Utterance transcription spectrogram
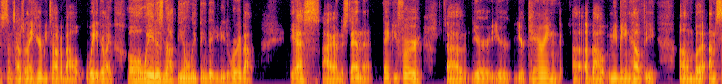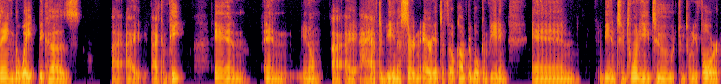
sometimes when they hear me talk about weight, they're like, oh, weight is not the only thing that you need to worry about. Yes, I understand that. Thank you for uh, your your your caring uh, about me being healthy. Um, but I'm saying the weight because I, I I compete and and you know I, I have to be in a certain area to feel comfortable competing. And being 222, 224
